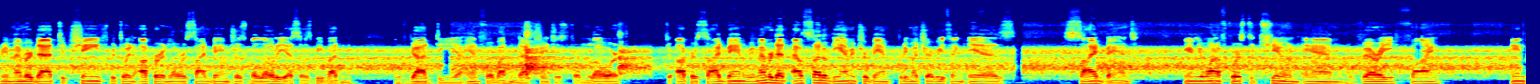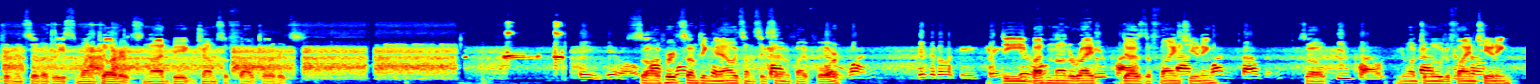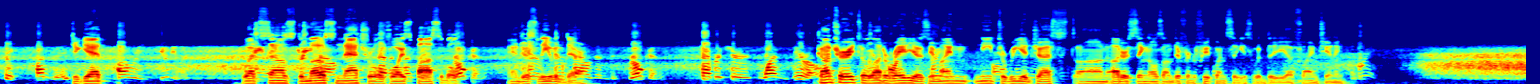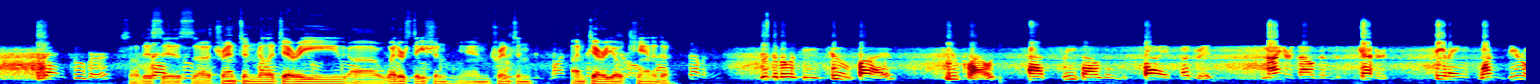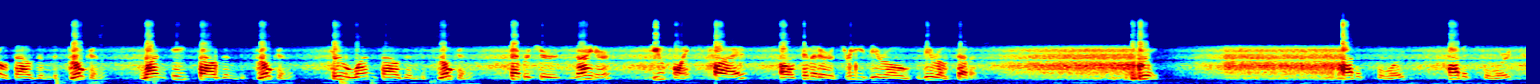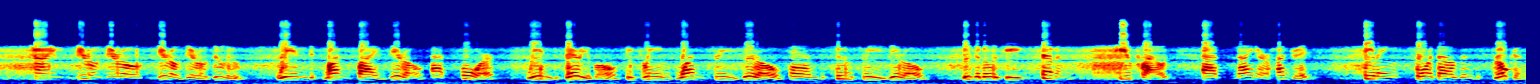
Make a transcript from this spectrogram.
Remember that to change between upper and lower sideband just below the SSB button, you've got the uh, info button that changes from lower to upper sideband. Remember that outside of the amateur band, pretty much everything is sideband. And you want, of course, to tune in very fine increments of at least 1 kilohertz, not big jumps of 5 kilohertz. So I've heard something now, it's on 6754. The button on the right does the fine tuning. So you want to move the fine tuning to get what sounds the most natural voice possible and just leave it there. Contrary to a lot of radios, you might need to readjust on other signals on different frequencies with the uh, fine tuning. So this is uh, Trenton Military uh, Weather Station in Trenton, Ontario, Canada. Visibility 2-5, few clouds at 3,500, 9,000 scattered, ceiling 10,000 broken, 18,000 broken, 2 1,000 broken, temperature 9er, dew point 5, altimeter 3007. Break. Abbotsford, Abbotsford, time 0000 Zulu, wind 150 at 4, wind variable between 130 and 230, visibility 7, few clouds, at 9 or 100, ceiling 4,000 broken,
